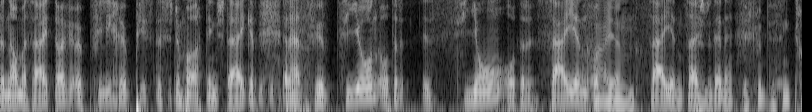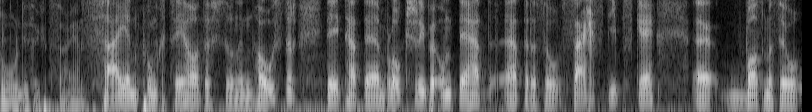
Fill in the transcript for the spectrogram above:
der Name sagt euch vielleicht etwas, das ist der Martin Steiger. Er hat für Zion oder Sion oder Sion. Sion. Sion, sagst du denen? Ich glaube, die sind cool, die sagen Sion. Sion.ch, das ist so ein Hoster. Dort hat er einen Blog geschrieben und der hat, hat er so sechs Tipps gegeben, äh, was man so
